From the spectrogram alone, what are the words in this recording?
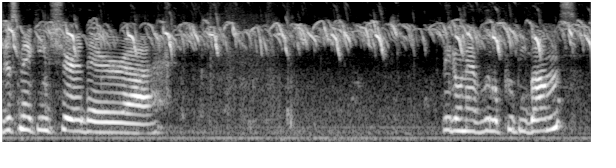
I'm just making sure they're uh, they don't have little poopy bums.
